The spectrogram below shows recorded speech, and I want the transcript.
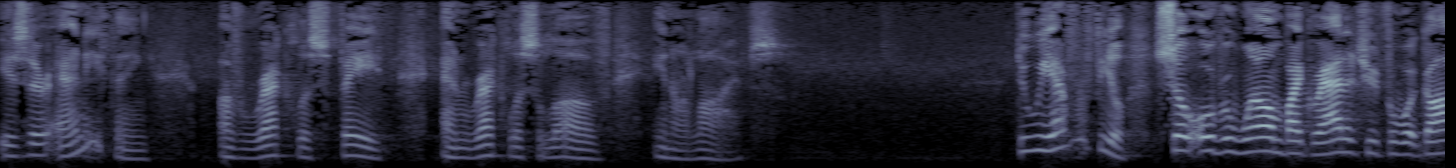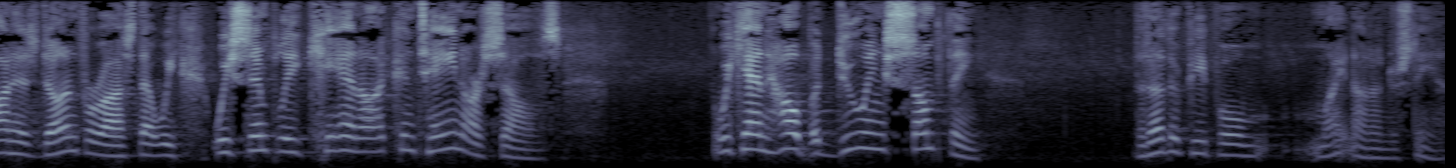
is there anything of reckless faith and reckless love in our lives? Do we ever feel so overwhelmed by gratitude for what God has done for us that we, we simply cannot contain ourselves? We can't help but doing something that other people might not understand.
